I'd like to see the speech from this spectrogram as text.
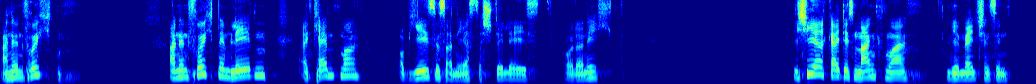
An den Früchten. An den Früchten im Leben erkennt man, ob Jesus an erster Stelle ist oder nicht. Die Schwierigkeit ist manchmal, wir Menschen sind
